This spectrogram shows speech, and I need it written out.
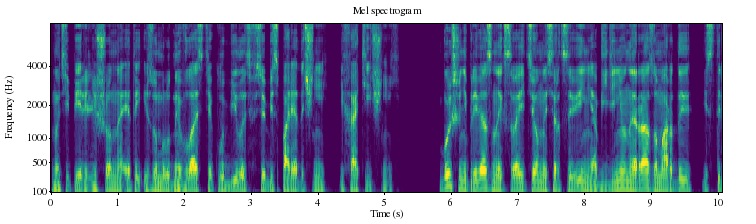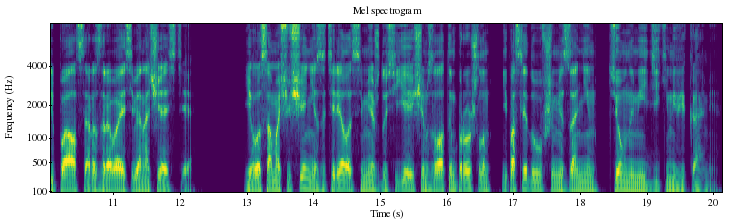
но теперь, лишенная этой изумрудной власти, клубилась все беспорядочней и хаотичней. Больше не привязанный к своей темной сердцевине, объединенный разум Орды истрепался, разрывая себя на части. Его самоощущение затерялось между сияющим золотым прошлым и последовавшими за ним темными и дикими веками.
